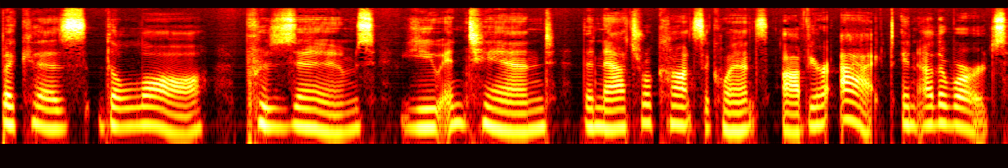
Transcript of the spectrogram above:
because the law presumes you intend the natural consequence of your act. In other words,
